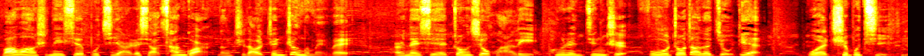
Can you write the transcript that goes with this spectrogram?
往往是那些不起眼的小餐馆能吃到真正的美味，而那些装修华丽、烹饪精致、服务周到的酒店，我吃不起。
